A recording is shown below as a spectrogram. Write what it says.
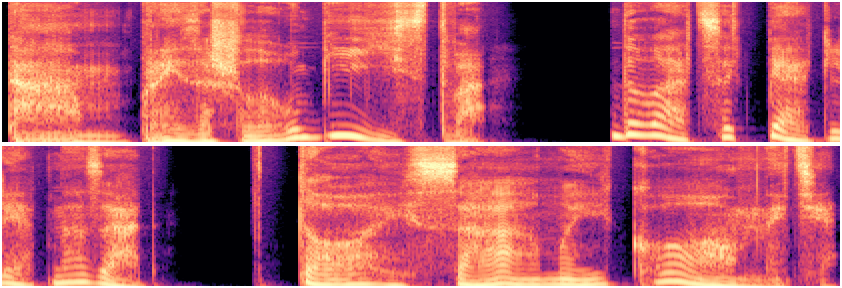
Там произошло убийство. Двадцать пять лет назад. В той самой комнате.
